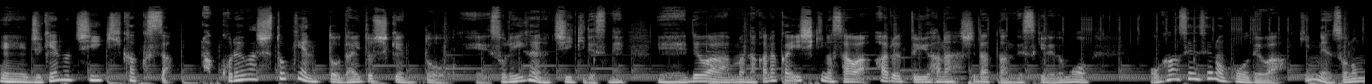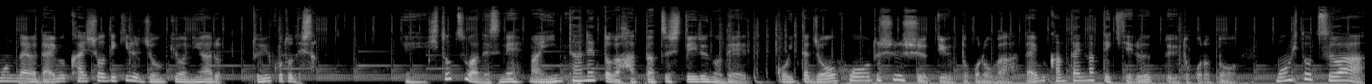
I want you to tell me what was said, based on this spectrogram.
えー受験の地域格差。まあこれは首都圏と大都市圏と、えーそれ以外の地域ですね。えーでは、まあ、なかなか意識の差はあるという話だったんですけれども、小川先生の方では近年その問題はだいぶ解消できる状況にあるということでした。えー、一つはですね、まあ、インターネットが発達しているので、こういった情報収集っていうところがだいぶ簡単になってきてるというところと、もう一つは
